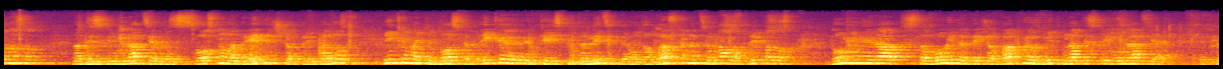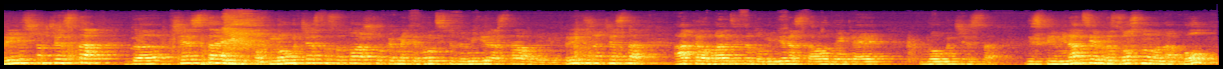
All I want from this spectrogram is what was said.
односот на дискриминација врз основа на етничка припадност и кај македонската, и кај, кај испитаниците од албанска национална припадност доминираат ставовите дека ваквиот вид на дискриминација е прилично честа, да, честа и пак многу честа со тоа што кај македонците доминира ставот дека е прилично честа, а кај албанците доминира ставот дека е многу честа. Дискриминација врз основа на пол,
